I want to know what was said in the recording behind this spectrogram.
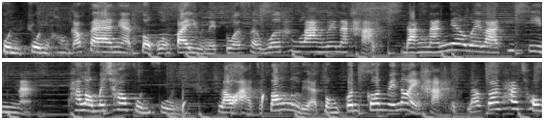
ฝุ่นๆของกาแฟเนี่ยตกลงไปอยู่ในตัวเซิร์ฟเวอร์ข้างล่างด้วยนะคะ ดังนั้นเนี่ยเวลาที่กินน่ะ ถ้าเราไม่ชอบฝุ่นๆเราอาจจะต้องเหลือตรงก้นๆไว้หน่อยค่ะ แล้วก็ถ้าชง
